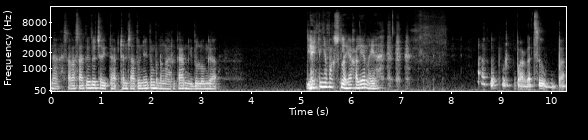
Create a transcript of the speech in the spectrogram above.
Nah, salah satu itu cerita dan satunya itu mendengarkan gitu loh, nggak ya intinya maksud lah ya kalian lah ya. Aku buruk banget sumpah.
